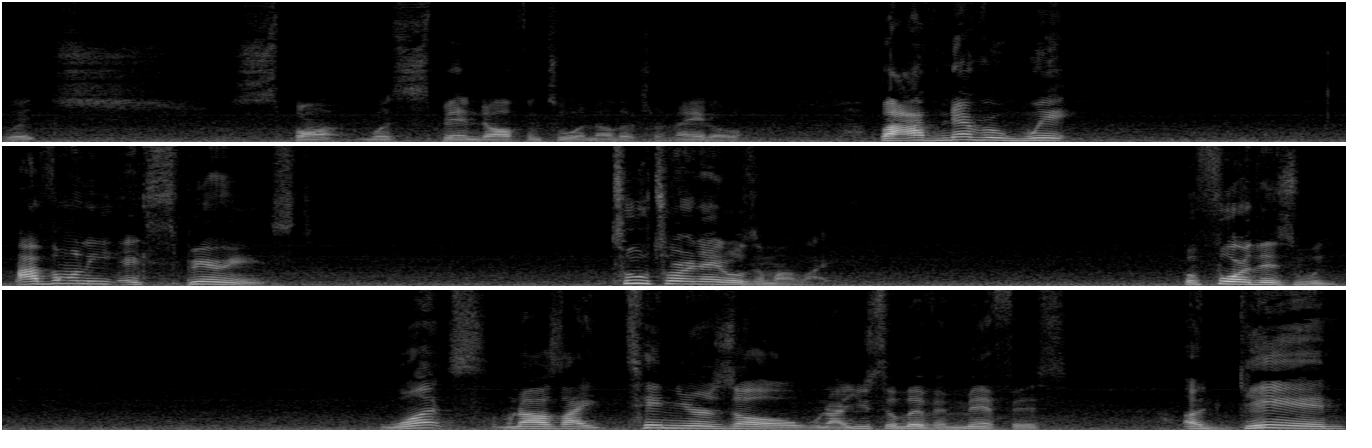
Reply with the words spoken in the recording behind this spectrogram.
which spawned, was spinned off into another tornado. But I've never went. I've only experienced two tornadoes in my life before this week. Once when I was like 10 years old, when I used to live in Memphis. Again,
